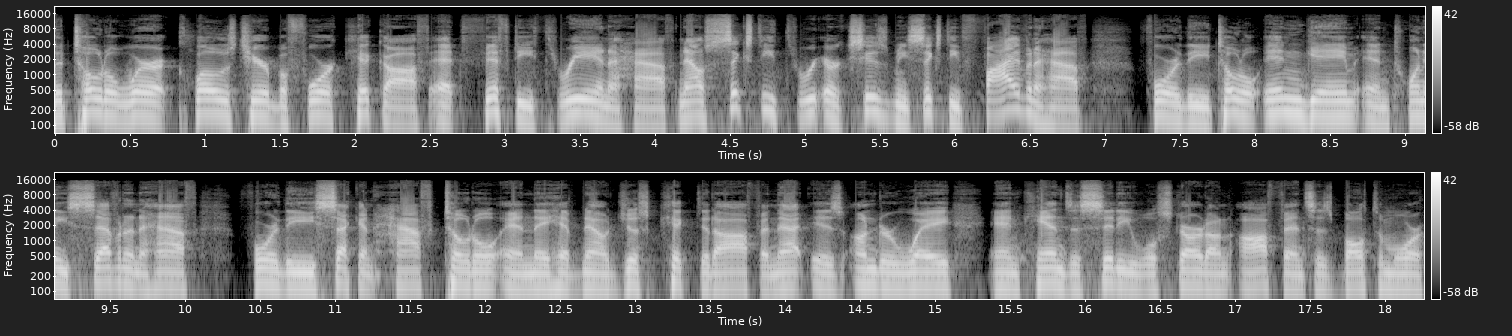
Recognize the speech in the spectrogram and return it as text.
the total where it closed here before kickoff at 53 and a half. Now 63 or excuse me, 65 and a half for the total in game and 27 and a half for the second half total and they have now just kicked it off and that is underway and Kansas City will start on offense as Baltimore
